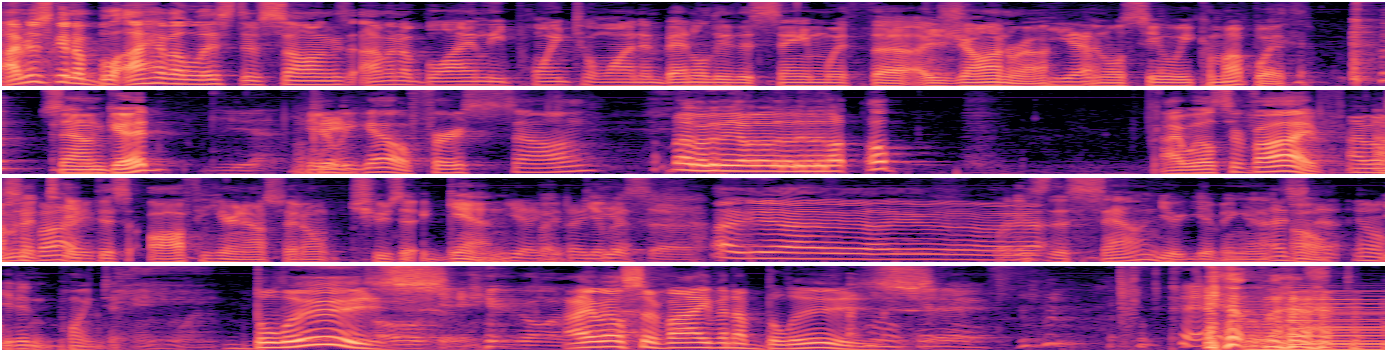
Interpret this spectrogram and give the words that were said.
I'm just going to, bl- I have a list of songs. I'm going to blindly point to one, and Ben will do the same with uh, a genre, Yep. and we'll see what we come up with. Sound good? Yeah. Here Okay. we go. First song Oh, I Will Survive. I Will am going to take this off of here now so I don't choose it again. Yeah, but good give idea. us a. uh, yeah, yeah, yeah, What yeah. is the sound you're giving it? I s- Oh, uh, you you didn't point to anyone. blues. Okay, I will that. survive in a Oh my blues. goodness. Okay.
